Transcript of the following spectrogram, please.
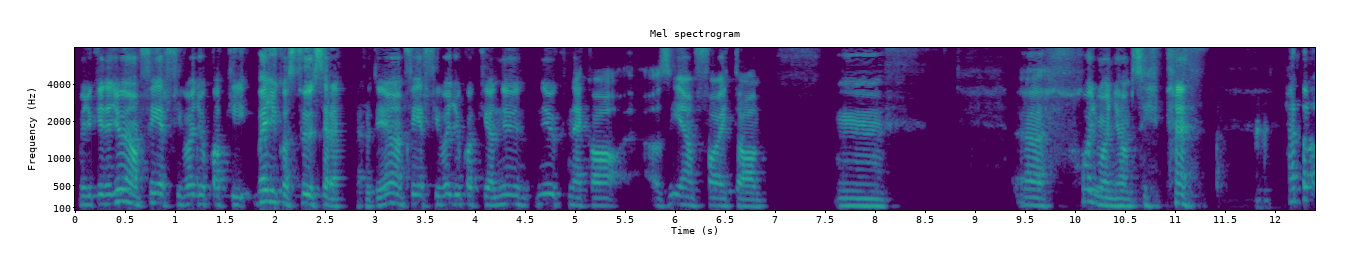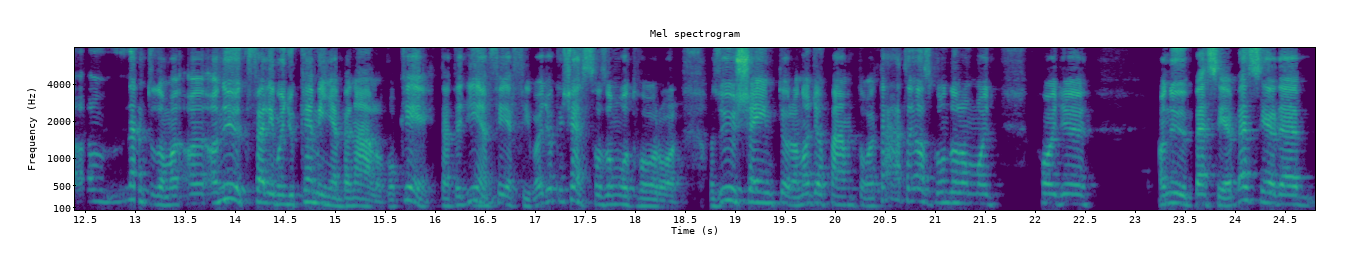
mondjuk én egy olyan férfi vagyok, aki, vegyük azt főszereplőt, én olyan férfi vagyok, aki a nő, nőknek a, az ilyenfajta mm, uh, hogy mondjam szépen, hát a, a, nem tudom, a, a nők felé mondjuk keményebben állok, oké? Okay? Tehát egy ilyen mhm. férfi vagyok, és ezt hozom otthonról. Az őseimtől, a nagyapámtól. Tehát azt gondolom, hogy, hogy a nő beszél, beszél, de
